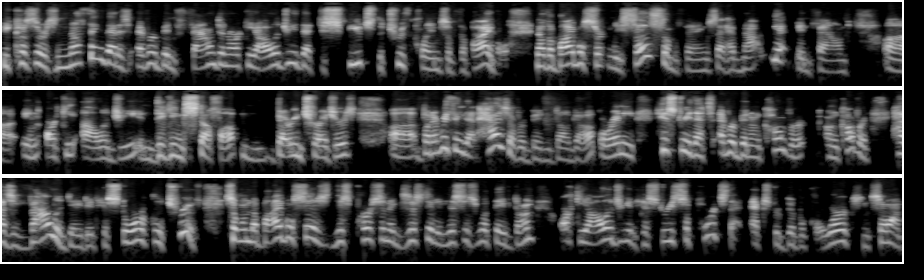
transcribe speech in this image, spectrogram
because there's nothing that has ever been found in archaeology that disputes the truth claims of the Bible. Now, the Bible certainly says some things that have not yet been found uh, in archaeology and digging stuff up and buried treasures, uh, but everything that has ever been dug up or any history that's ever been uncovered, uncovered has validated historical truth. So when the Bible says this person existed and this is what they've done, archaeology and history history supports that, extra biblical works and so on.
